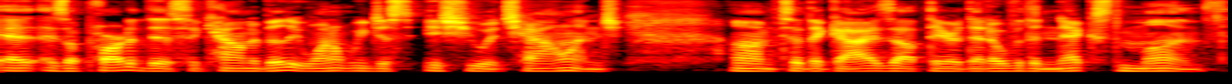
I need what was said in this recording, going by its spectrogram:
as a part of this accountability why don't we just issue a challenge um, to the guys out there that over the next month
